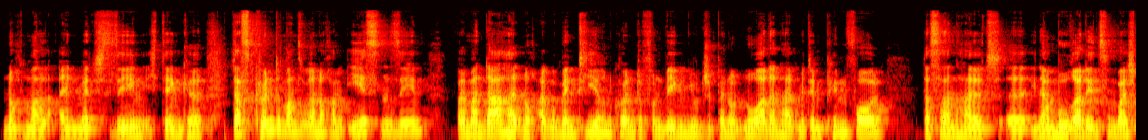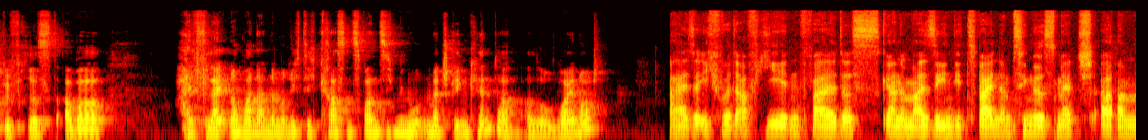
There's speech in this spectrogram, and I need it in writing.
nochmal ein Match sehen. Ich denke, das könnte man sogar noch am ehesten sehen, weil man da halt noch argumentieren könnte, von wegen New Japan und Noah dann halt mit dem Pinfall, dass dann halt äh, Inamura den zum Beispiel frisst, aber halt vielleicht nochmal nach einem richtig krassen 20-Minuten-Match gegen Kenta. Also, why not? Also, ich würde auf jeden Fall das gerne mal sehen, die zwei in einem Singles-Match. Ähm,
